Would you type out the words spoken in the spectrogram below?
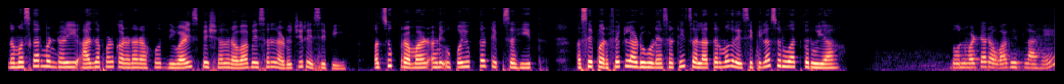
नमस्कार मंडळी आज आपण करणार आहोत दिवाळी स्पेशल रवा बेसन लाडूची रेसिपी अचूक प्रमाण आणि उपयुक्त टिप्ससहित असे परफेक्ट लाडू होण्यासाठी चला तर मग रेसिपीला सुरुवात करूया. दोन वाट्या रवा घेतला आहे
